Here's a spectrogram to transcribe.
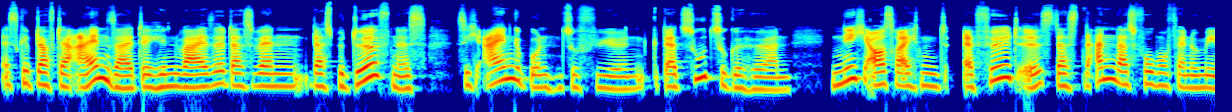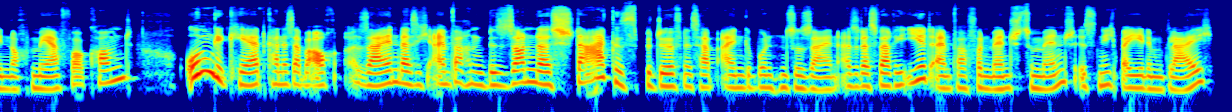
Es gibt auf der einen Seite Hinweise, dass wenn das Bedürfnis, sich eingebunden zu fühlen, dazuzugehören, nicht ausreichend erfüllt ist, dass dann das FOMO-Phänomen noch mehr vorkommt. Umgekehrt kann es aber auch sein, dass ich einfach ein besonders starkes Bedürfnis habe, eingebunden zu sein. Also das variiert einfach von Mensch zu Mensch, ist nicht bei jedem gleich.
